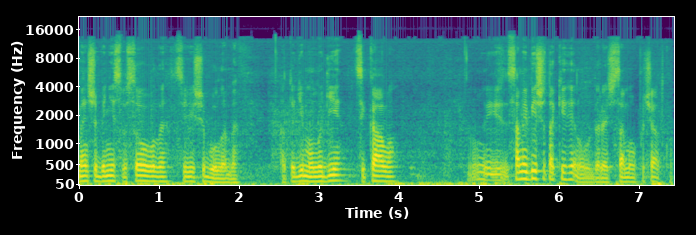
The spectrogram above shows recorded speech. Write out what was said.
менше б ніс висовували, ціліше було би. А тоді молоді, цікаво. Ну і саме більше так і гинуло, до речі, з самого початку.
